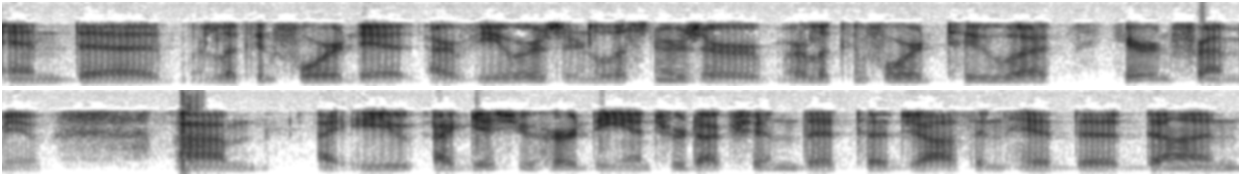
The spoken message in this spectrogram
and uh, we're looking forward to our viewers and listeners are, are looking forward to uh, hearing from you. Um, I, you. I guess you heard the introduction that uh, Jonathan had uh, done.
